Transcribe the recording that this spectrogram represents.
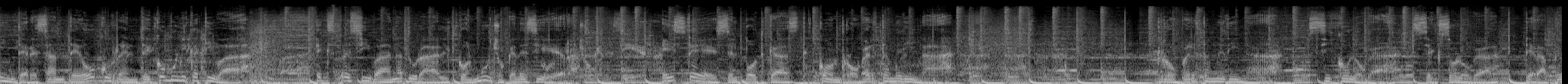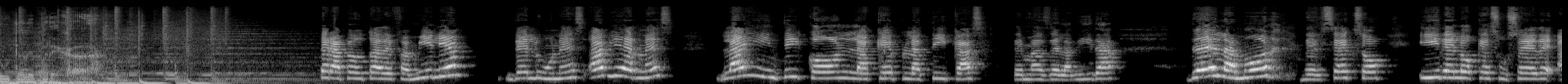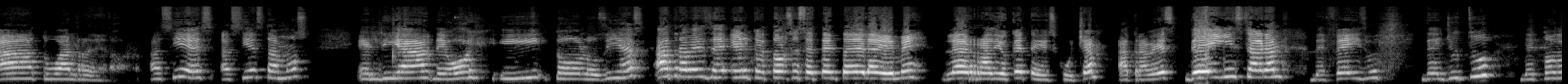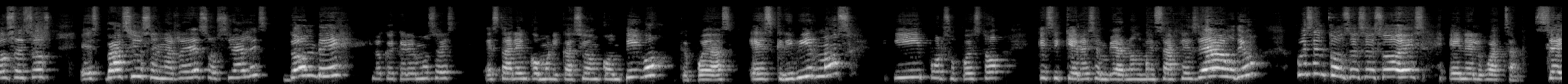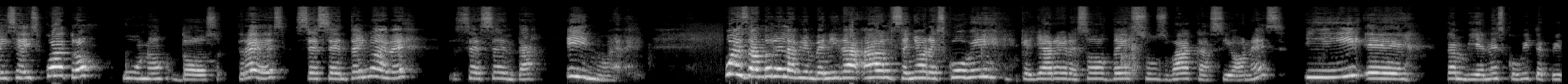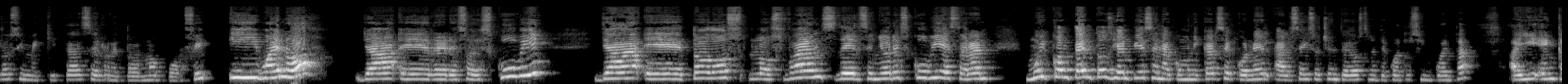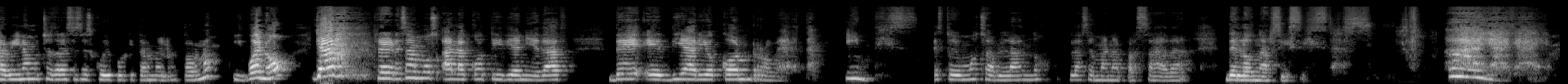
Interesante, ocurrente, comunicativa. Expresiva, natural, con mucho que decir. Este es el podcast con Roberta Medina. Roberta Medina, psicóloga, sexóloga, terapeuta de pareja. Terapeuta de familia, de lunes a viernes, la INTI con la que platicas temas de la vida, del amor, del sexo y de lo que sucede a tu alrededor. Así es, así estamos el día de hoy y todos los días a través de el 1470 de la M, la radio que te escucha, a través de Instagram, de Facebook, de YouTube, de todos esos espacios en las redes sociales donde lo que queremos es estar en comunicación contigo, que puedas escribirnos y por supuesto que si quieres enviarnos mensajes de audio, pues entonces eso es en el WhatsApp 664 123 69 69. Pues dándole la bienvenida al señor Scooby, que ya regresó de sus vacaciones. Y eh, también, Scooby, te pido si me quitas el retorno por fin. Y bueno, ya eh, regresó Scooby. Ya eh, todos los fans del señor Scooby estarán muy contentos, ya empiecen a comunicarse con él al 682-3450, ahí en cabina. Muchas gracias Scooby por quitarme el retorno. Y bueno, ya regresamos a la cotidianidad de eh, Diario con Roberta. Intis, estuvimos hablando la semana pasada de los narcisistas. Ay, ay, ay.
